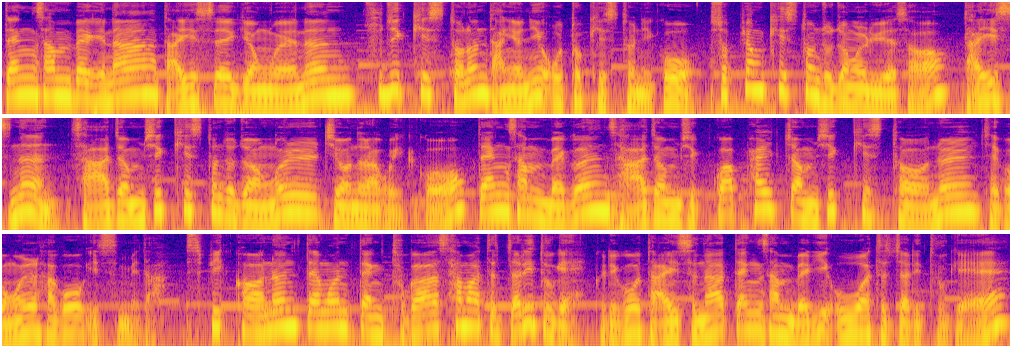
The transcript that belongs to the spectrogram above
땡300이나 다이스의 경우에는 수직 키스톤은 당연히 오토 키스톤이고 수평 키스톤 조정을 위해서 다이스는 4점식 키스톤 조정을 지원을 하고 있고 땡300은 4점식과 8점식 키스톤을 제공을 하고 있습니다. 스피커는 땡원 땡 2가 3W짜리 2개, 그리고 다이스나 땡300이 5W짜리 2개,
